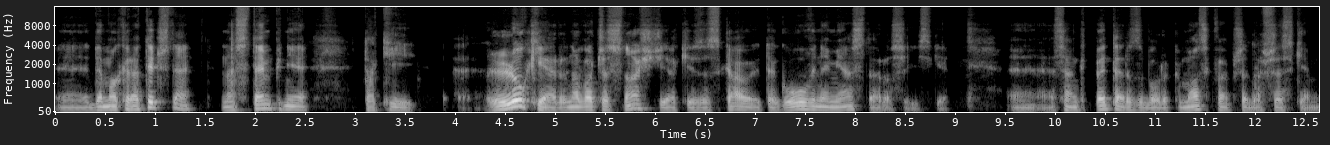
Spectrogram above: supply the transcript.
e, demokratyczne, następnie taki lukier nowoczesności, jakie zyskały te główne miasta rosyjskie, Sankt Petersburg, Moskwa przede wszystkim,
